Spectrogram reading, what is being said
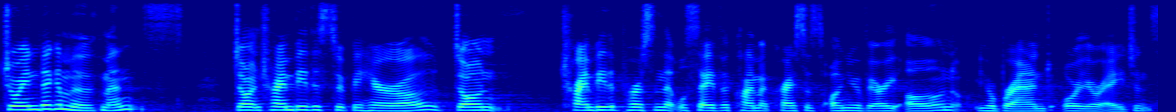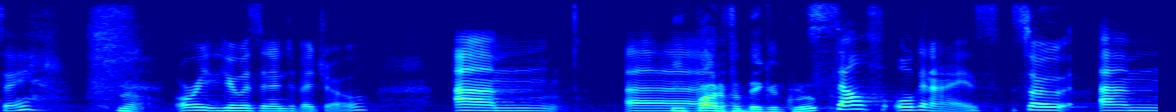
join bigger movements. Don't try and be the superhero. Don't try and be the person that will save the climate crisis on your very own, your brand, or your agency, No, or you as an individual. Um, be part of a bigger group. self-organize. So um,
